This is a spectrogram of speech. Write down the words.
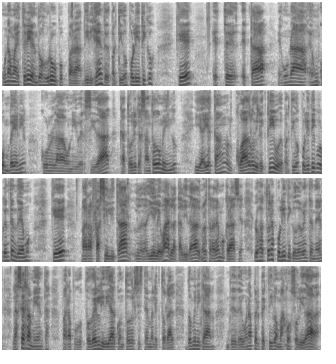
una maestría en dos grupos para dirigentes de partidos políticos que este, está en, una, en un convenio con la Universidad Católica Santo Domingo y ahí están el cuadro directivo de partidos políticos porque entendemos que para facilitar y elevar la calidad de nuestra democracia, los actores políticos deben tener las herramientas para poder lidiar con todo el sistema electoral dominicano desde una perspectiva más consolidada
